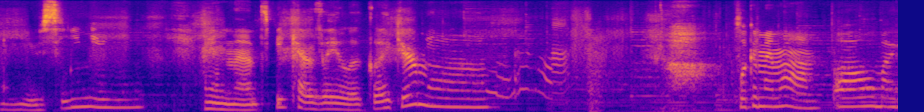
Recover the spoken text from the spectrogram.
and you see me, and that's because I look like your mom. Look at my mom. Oh my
